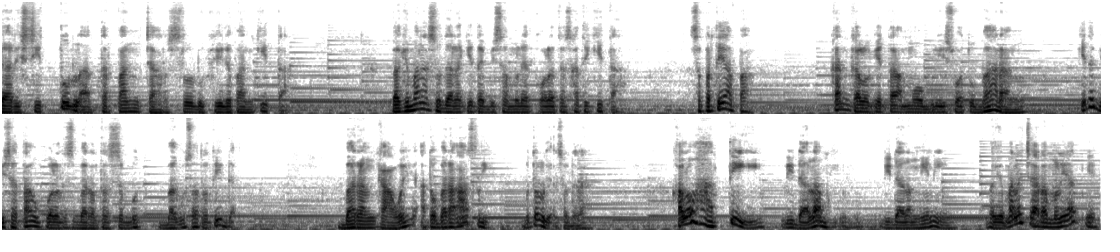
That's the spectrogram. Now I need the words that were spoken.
dari situlah terpancar seluruh kehidupan kita. Bagaimana saudara kita bisa melihat kualitas hati kita? Seperti apa? Kan kalau kita mau beli suatu barang, kita bisa tahu kualitas barang tersebut bagus atau tidak. Barang KW atau barang asli, betul nggak saudara? Kalau hati di dalam di dalam ini, bagaimana cara melihatnya?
